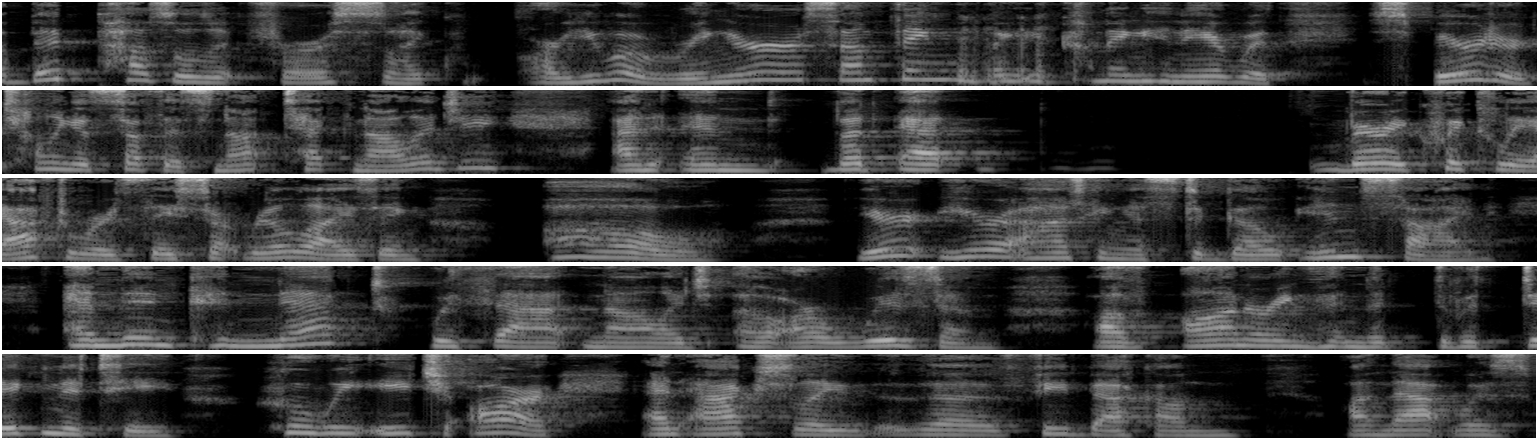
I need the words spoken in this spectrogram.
a bit puzzled at first like are you a ringer or something? Are you coming in here with spirit or telling us stuff that's not technology? And and but at very quickly afterwards they start realizing oh you're you're asking us to go inside and then connect with that knowledge of our wisdom of honoring him with dignity who we each are. And actually the feedback on on that was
